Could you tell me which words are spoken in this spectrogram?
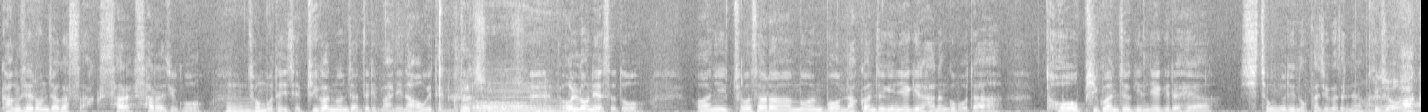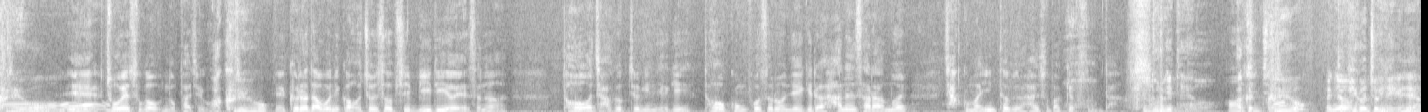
강세론자가 싹 사, 사라지고 음. 전부 다 이제 비관론자들이 많이 나오게 됩니다. 그렇죠. 예, 언론에서도 아니 저 사람은 뭐 낙관적인 얘기를 하는 것보다 더 비관적인 얘기를 해야 시청률이 높아지거든요. 그죠. 아 그래요? 예, 조회수가 높아지고. 아 그래요? 예, 그러다 보니까 어쩔 수 없이 미디어에서는 더 자극적인 얘기, 더 공포스러운 얘기를 하는 사람을 자꾸만 인터뷰를 할 수밖에 없습니다. 누르게 돼요. 아, 그, 진짜? 그래요? 왜냐면- 또 비관적인 얘기를 해요?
